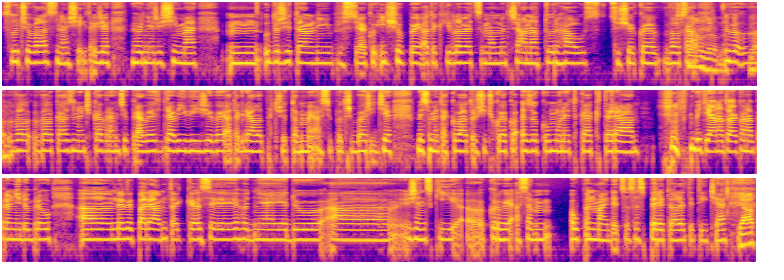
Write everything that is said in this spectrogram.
slučovala s naší. Takže my hodně řešíme um, udržitelný prostě jako e-shopy a takovýhle věci. Máme třeba Naturhaus, což jako je velká, vel, vel, mhm. vel, velká značka v rámci právě zdraví výživy a tak dále, protože tam je asi potřeba říct, že my jsme taková trošičku jako ezokomunitka, která Byť já na to jako na první dobrou uh, nevypadám, tak si hodně jedu a ženský uh, kruhy a jsem open-minded, co se spirituality týče. Já,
